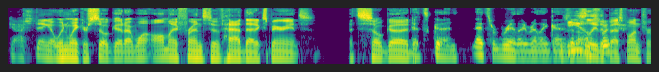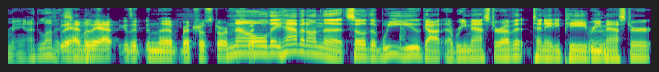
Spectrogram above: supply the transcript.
Gosh dang it, Wind Waker's so good. I want all my friends to have had that experience. It's so good. It's good. It's really, really good. it on Easily the Switch? best one for me. I love it Do they so have? Do they have? Is it in the retro store? no, Switch? they have it on the so the Wii U got a remaster of it, 1080p Hmm. remaster,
